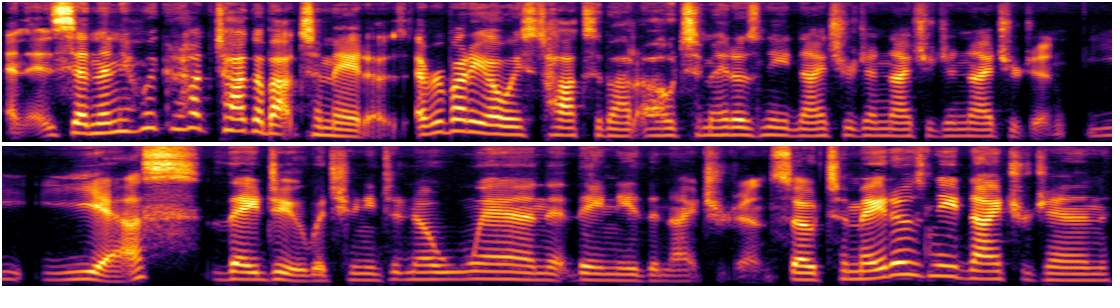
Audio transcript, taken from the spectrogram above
And so then we could talk about tomatoes. Everybody always talks about, oh, tomatoes need nitrogen, nitrogen, nitrogen. Y- yes, they do, but you need to know when they need the nitrogen. So tomatoes need nitrogen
